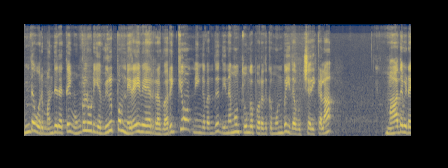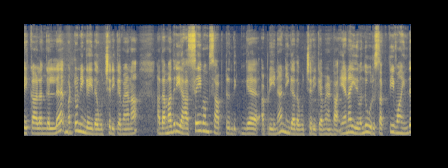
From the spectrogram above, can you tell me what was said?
இந்த ஒரு மந்திரத்தை உங்களுடைய விருப்பம் நிறைவேறுற வரைக்கும் நீங்கள் வந்து தினமும் தூங்க போகிறதுக்கு முன்பு இதை உச்சரிக்கலாம். மாதவிடை காலங்களில் மட்டும் நீங்கள் இதை உச்சரிக்க வேணாம். அந்த மாதிரி அசைவம் சாப்பிட்ருந்தீங்க அப்படின்னா நீங்கள் அதை உச்சரிக்க வேண்டாம். ஏன்னா இது வந்து ஒரு சக்தி வாய்ந்த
